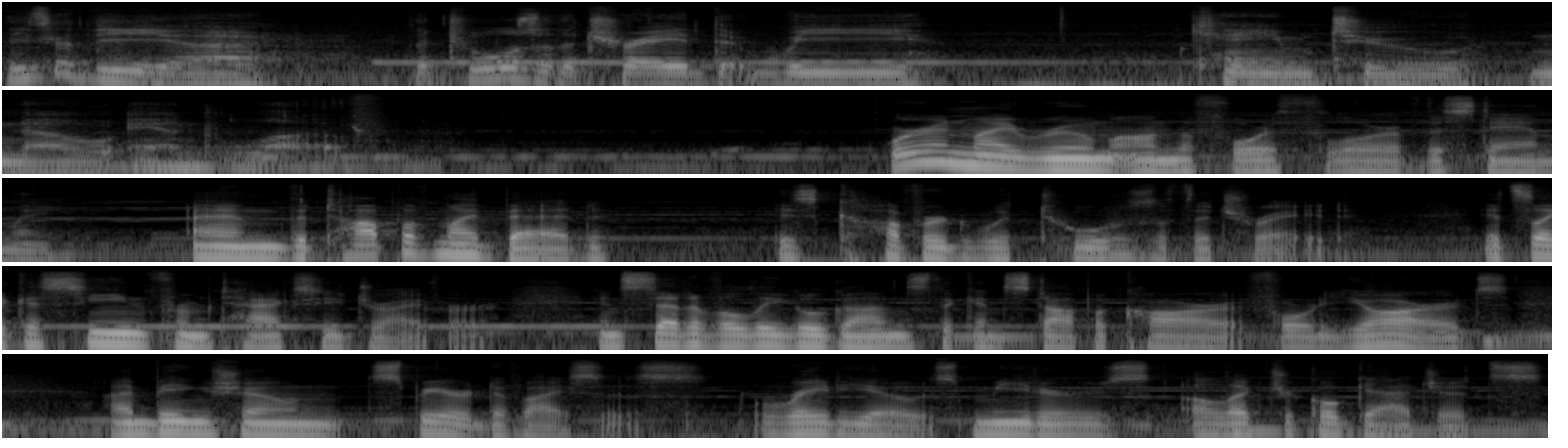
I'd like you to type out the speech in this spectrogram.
These are the uh, the tools of the trade that we came to know and love. We're in my room on the fourth floor of the Stanley, and the top of my bed is covered with tools of the trade. It's like a scene from Taxi Driver. Instead of illegal guns that can stop a car at 40 yards, I'm being shown spirit devices, radios, meters, electrical gadgets,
